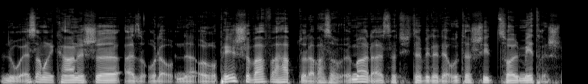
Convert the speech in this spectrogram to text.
eine US-amerikanische, also oder eine europäische Waffe habt oder was auch immer. Da ist natürlich dann wieder der Unterschied zollmetrisch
